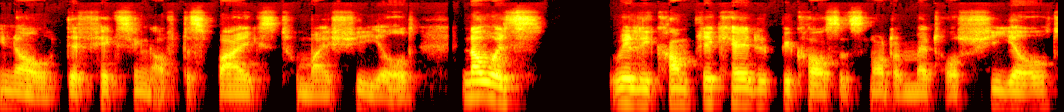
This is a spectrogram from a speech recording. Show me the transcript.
you know the fixing of the spikes to my shield? No, it's really complicated because it's not a metal shield.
